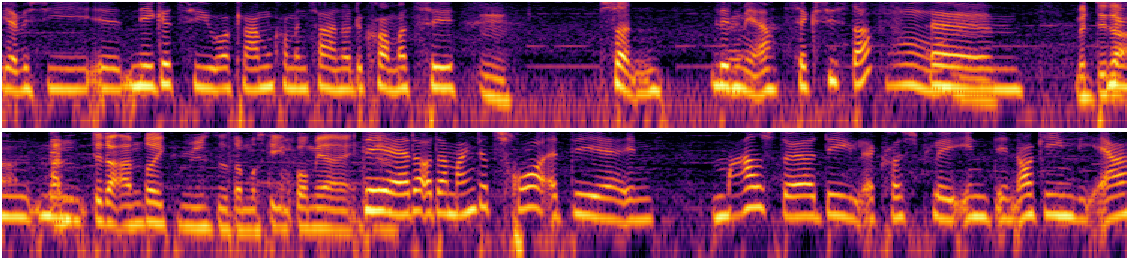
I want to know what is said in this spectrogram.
jeg vil sige, øh, negative og klamme kommentarer, når det kommer til Mm. sådan lidt Ja. mere sexy stuff. Mm. Øhm, Men det er, der, Men- men- an, det er der andre i communityet, der måske får mere af. det er der, og der er mange, der tror, at det er en meget større del af cosplay, end det nok egentlig er.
